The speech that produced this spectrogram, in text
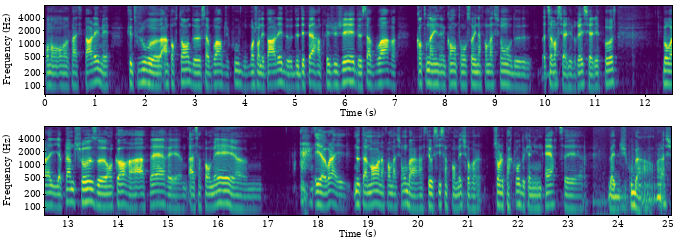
on n'en a pas assez parlé, mais c'est toujours euh, important de savoir, du coup, bon, moi j'en ai parlé, de, de, défaire un préjugé, de savoir, quand on, a une, quand on reçoit une information, de, bah, de savoir si elle est vraie, si elle est fausse. Bon voilà, il y a plein de choses euh, encore à, faire et euh, à s'informer. Et, euh, voilà, et notamment l'information, ben, c'est aussi s'informer sur, sur le parcours de Camille Hertz. Et ben, du coup, ben, voilà, je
